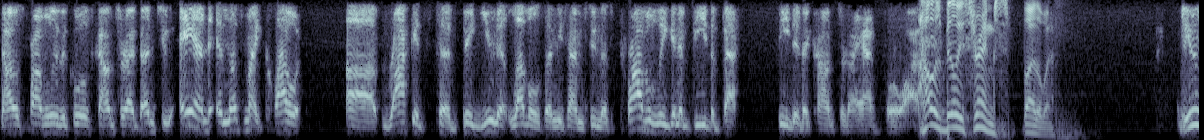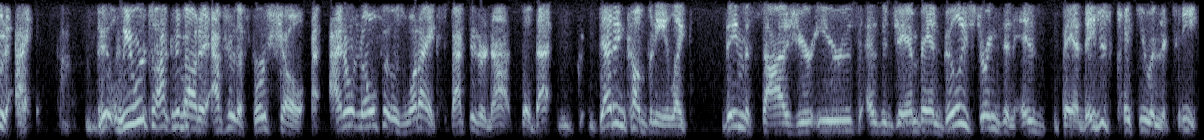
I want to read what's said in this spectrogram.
that was probably the coolest concert I've been to. And unless my clout uh, rockets to big unit levels anytime soon, that's probably going to be the best seated at a concert I had for a while. How was Billy Strings, by the way? Dude, I we were talking about it after the first show. I, I don't know if it was what I expected or not. So that Dead and Company, like they massage your ears as a jam band. Billy Strings and his band, they just kick you in the teeth.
